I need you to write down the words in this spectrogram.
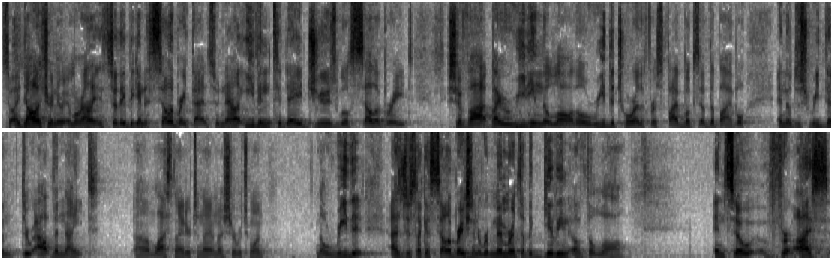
So idolatry and immorality. And so they began to celebrate that. And so now, even today, Jews will celebrate Shavuot by reading the law. They'll read the Torah, the first five books of the Bible, and they'll just read them throughout the night um, last night or tonight, I'm not sure which one. And they'll read it as just like a celebration, a remembrance of the giving of the law. And so for us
